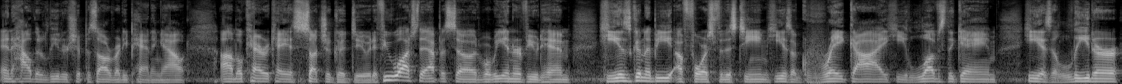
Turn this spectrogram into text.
and how their leadership is already panning out. Um, Okereke is such a good dude. If you watch the episode where we interviewed him, he is going to be a force for this team. He is a great guy. He loves the game. He is a leader.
